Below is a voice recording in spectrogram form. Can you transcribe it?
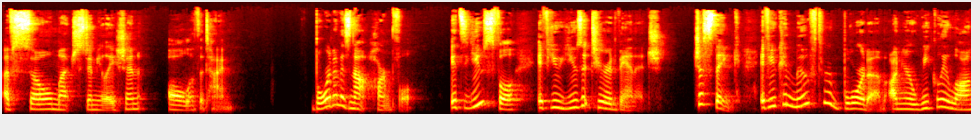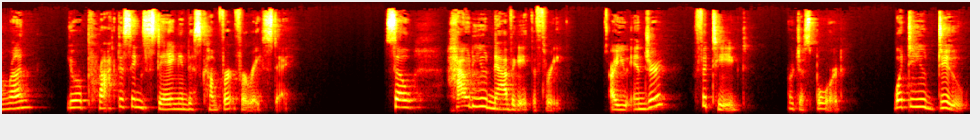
of so much stimulation all of the time. Boredom is not harmful. It's useful if you use it to your advantage. Just think if you can move through boredom on your weekly long run, you're practicing staying in discomfort for race day. So, how do you navigate the three? Are you injured, fatigued, or just bored? What do you do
